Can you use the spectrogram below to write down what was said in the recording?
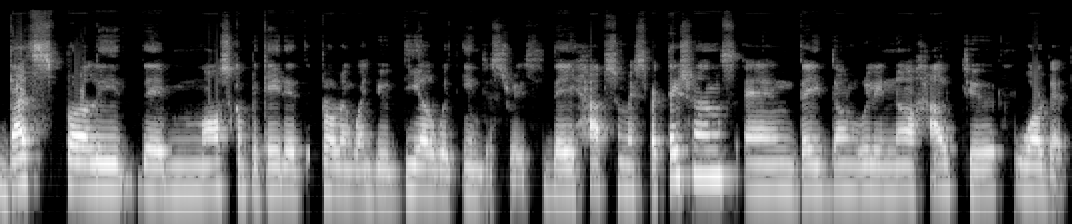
that's probably the most complicated problem when you deal with industries. They have some expectations and they don't really know how to word it.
